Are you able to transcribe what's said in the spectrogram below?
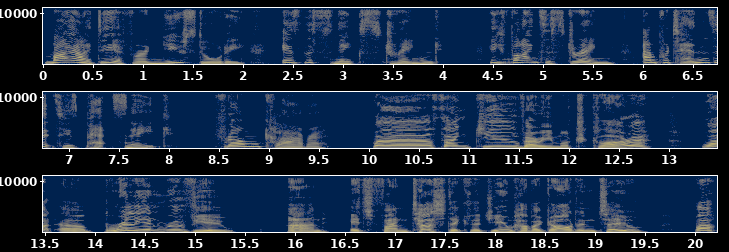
My idea for a new story is the snake's string. He finds a string and pretends it's his pet snake. From Clara. Well, thank you very much, Clara. What a brilliant review. And it's fantastic that you have a garden too. But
